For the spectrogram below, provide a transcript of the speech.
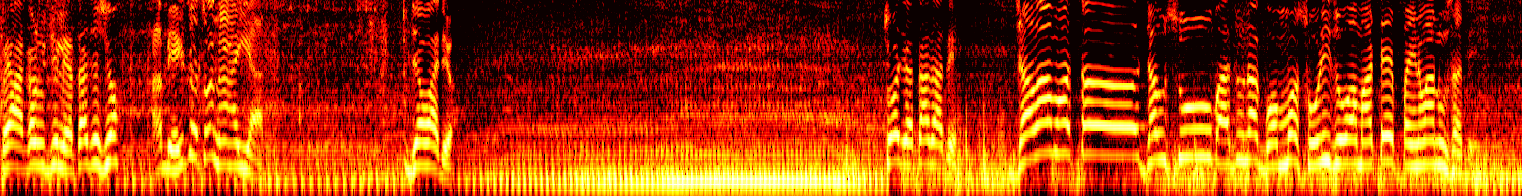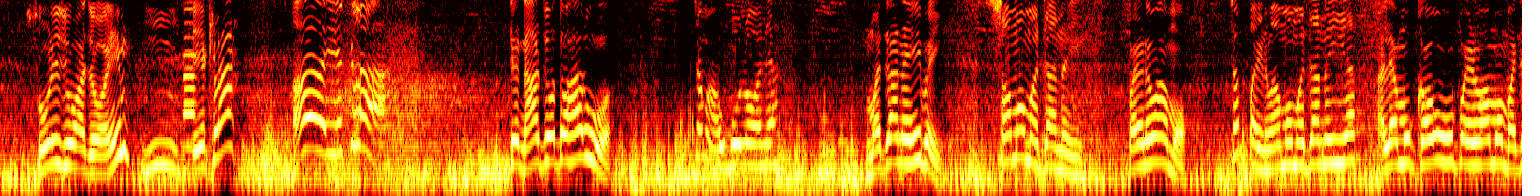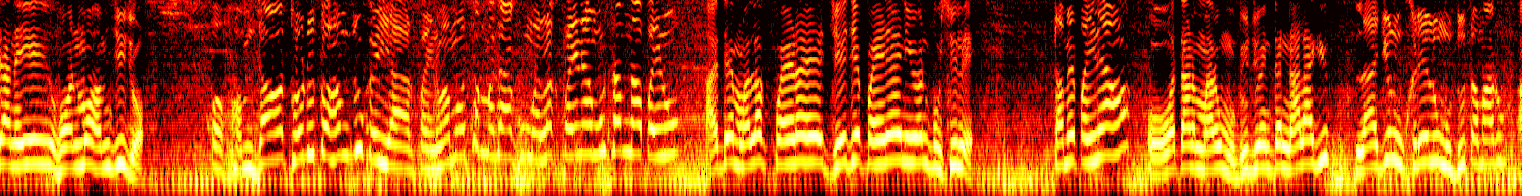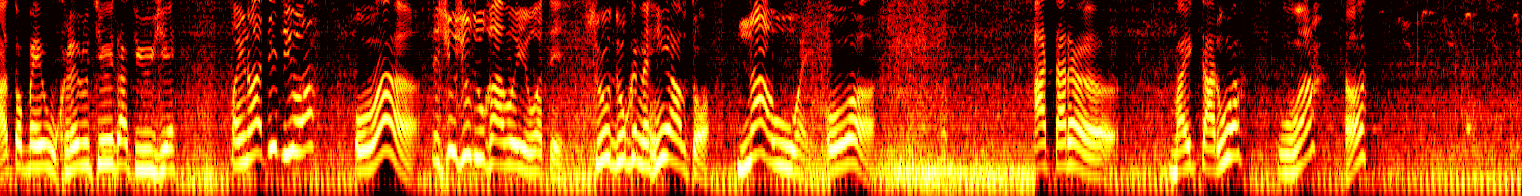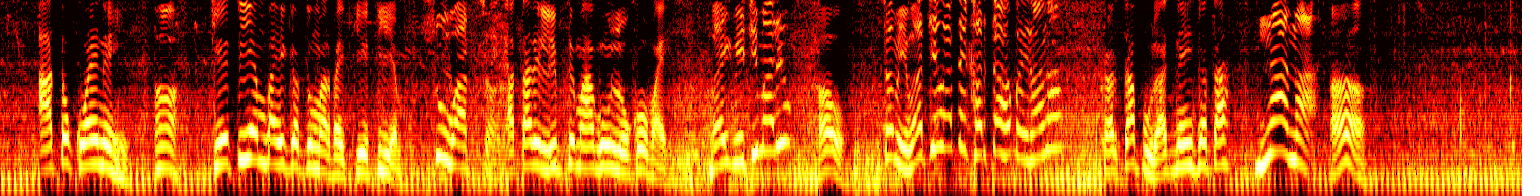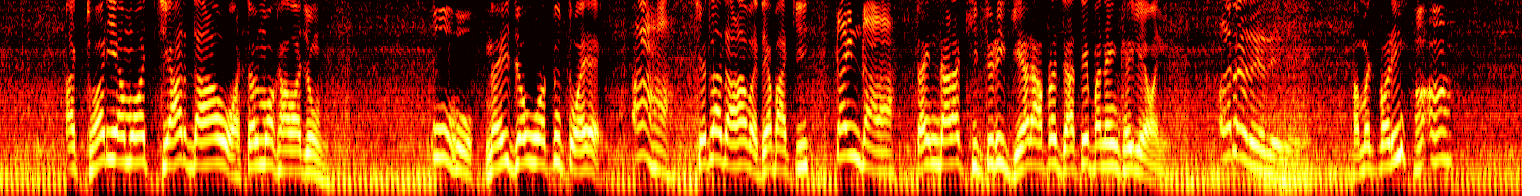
ભાઈ આગળ ઉજી લેતા જશો? આ બે તો છો ના યાર. જવા દો ચો જતા હતા તે. જવામાં તો જઉં છું બાજુના ગોમમાં સોળી જોવા માટે પહેણવાનું સાથે સોળી જોવા જવા એમ? એકલા? હા એકલા. તે ના જો તો સારું ચમ આવું બોલો અલ્યા? મજા નહીં ભાઈ. સમો મજા નહીં. પૈણવામાં. ચમ પહેણવામાં મજા નહીં યાર? એટલે હું કહું હું પહેણવામાં મજા નહીં હોનમાં સમજી જો. સમજાવો થોડું તો સમજુ કે યાર. પહેણવામાં તો મજા? આખું મલક પૈણા હું સમ ના પહેણું? આ તે મલક પૈણા જે જે પહેણ્યા ને એને પૂછી લે. તમે પહેણ્યા હો? ઓવા તાણ મારું મોઢું જોઈને તને ના લાગ્યું? લાગ્યું ને ઉખડેલું મૂઢું તમારું? આ તો ભાઈ ઉખડેલું ચેવી તા થયું છે? પહેણવાથી થયું હો? ઓવા તે શું શું દુઃખ આવે એવો તે શું દુઃખ નહીં આવતો? ના આવું હોય. ઓવા આ તારે બાઈક તારું વાહ હ? આ તો કોઈ નહીં. હા. કેટીએમ બાઈક હતું મારા ભાઈ કેટીએમ. શું વાત છે? અત્યારે લિફ્ટ માગું લોકો ભાઈ. બાઈક વેચી માર્યું? હવ ચમ એવા છે વાતે ખર્ચા હે બૈરાના ખર્ચા પૂરા જ નહીં થતા. ના ના. હા. અઠવાડિયામાં ચાર દાડા હોટલમાં ખાવા જઉં. ઓહો. નહીં જવું હતું તોય. આહા. કેટલા દાડા વધ્યા બાકી? ત્રણ દાડા ત્રણ દાડા ખીચડી ઘેર આપણે જાતે બનાવીને ખાઈ લેવાની. અરે રે રે સમજ પડી? હા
